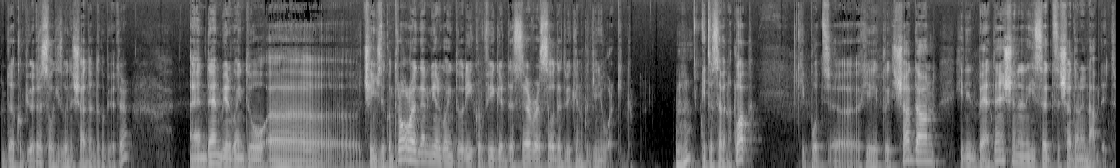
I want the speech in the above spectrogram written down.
the computer, so he's going to shut down the computer, and then we are going to uh, change the controller, and then we are going to reconfigure the server so that we can continue working. It was seven o'clock. He put uh, he clicked shutdown. He didn't pay attention, and he said shutdown and update.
